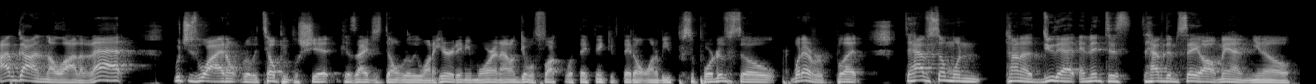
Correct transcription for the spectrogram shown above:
I've gotten a lot of that, which is why I don't really tell people shit because I just don't really want to hear it anymore, and I don't give a fuck what they think if they don't want to be supportive. So whatever. But to have someone kind of do that and then to have them say, "Oh man, you know."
